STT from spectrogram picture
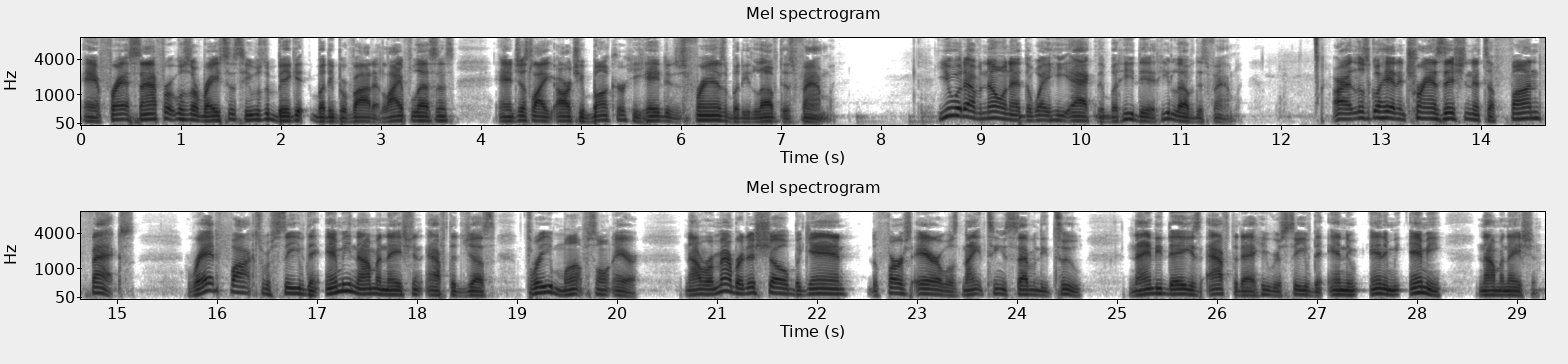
And Fred Sanford was a racist. He was a bigot, but he provided life lessons. And just like Archie Bunker, he hated his friends, but he loved his family. You would have known that the way he acted, but he did. He loved his family. All right, let's go ahead and transition into fun facts. Redd Foxx received an Emmy nomination after just three months on air. Now, remember, this show began, the first air was 1972. 90 days after that, he received the Emmy, Emmy nomination.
